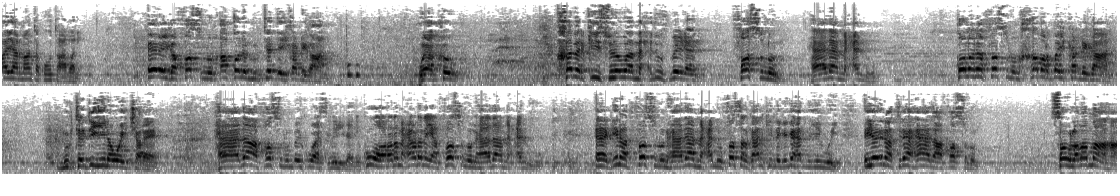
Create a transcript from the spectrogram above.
ayaan maanta kuu taabani ereyga faslun qola mubtaday ka dhigaan. Waa kow. Khabarkiisuna waa maxduuf bay faslun haadaa maxaluhu qolana faslun khabar bay ka dhigaan. Mubtadihiina way jareen. Haadaa faslun bay kuwaasina yidhahdeen kuwa horena maxay odhanayaan? Faslun haadaa maxaluhu eeg inaad faslun haadaa maxaluhu fasalka halkii lagaga hadlayay wey. Iyo inaad tidhaa haadaa faslun. Sow laba ma aha.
